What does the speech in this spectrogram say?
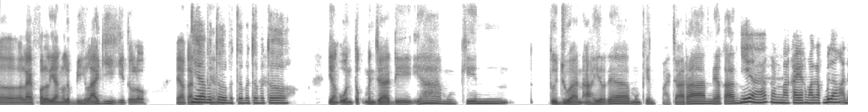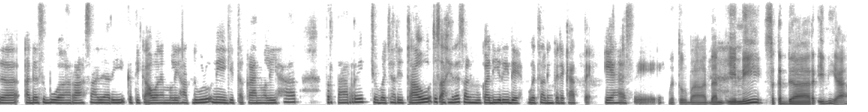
eh, level yang lebih lagi gitu loh. Ya kan Iya, betul betul betul betul. yang untuk menjadi ya mungkin tujuan akhirnya mungkin pacaran ya kan? Iya, karena kayak kemarin aku bilang ada ada sebuah rasa dari ketika awalnya melihat dulu nih gitu kan, melihat, tertarik, coba cari tahu, terus akhirnya saling buka diri deh buat saling PDKT. Iya nggak sih? Betul banget. Dan ini sekedar ini ya,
